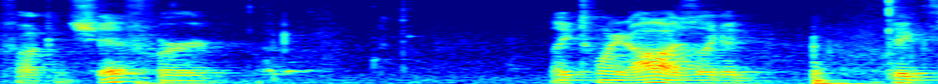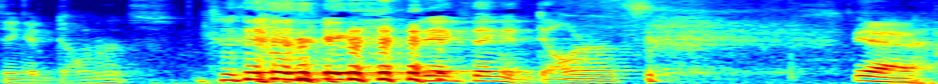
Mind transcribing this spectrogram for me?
fucking shit for like twenty dollars, like a big thing of donuts. big, big thing of donuts. Yeah.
